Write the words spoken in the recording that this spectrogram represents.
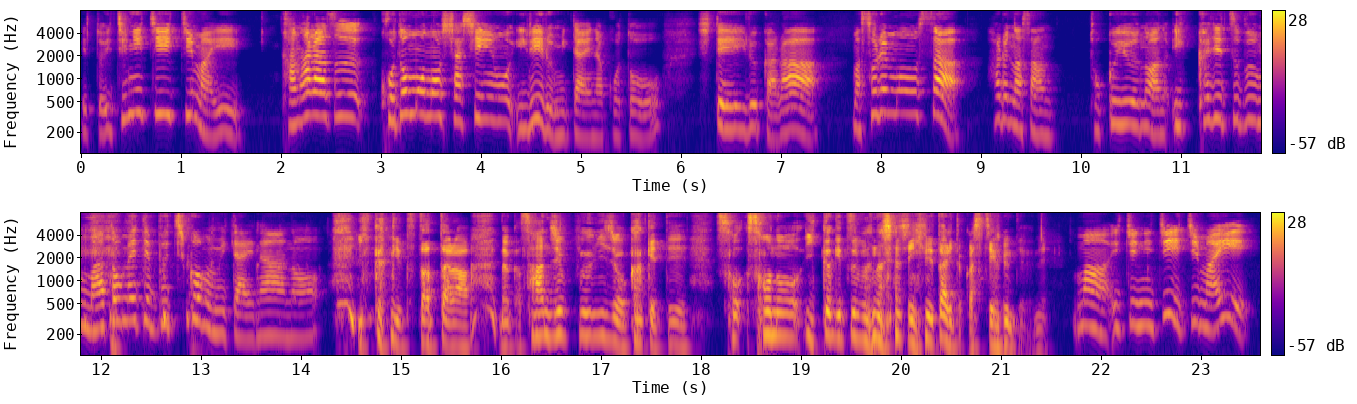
えっと、一日一枚必ず子供の写真を入れるみたいなことをしているから、まあそれもさ、春菜さん特有のあの1ヶ月分まとめてぶち込むみたいな、あの、1ヶ月経ったら、なんか30分以上かけて、そ、その1ヶ月分の写真入れたりとかしてるんだよね。まあ一日一枚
